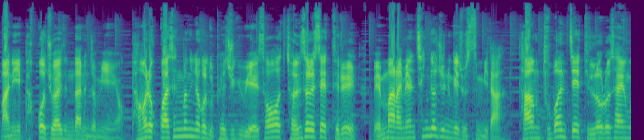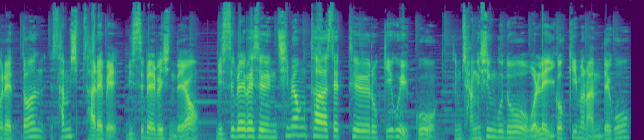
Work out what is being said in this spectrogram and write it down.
많이 바꿔줘야 된다는 점이에요. 방어력과 생명력을 높여주기 위해서 전설 세트를 웬만하면 챙겨주는 게 좋습니다. 다음 두 번째 딜러로 사용을 했던 34레벨 미스벨벳인데요. 미스벨벳은 치명타 세트로 끼고 있고 지금 장신구도 원래 이거 끼면 안 되고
